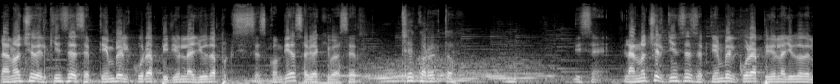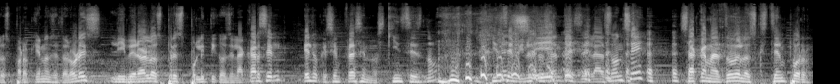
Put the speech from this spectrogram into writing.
La noche del 15 de septiembre el cura pidió la ayuda porque si se escondía sabía que iba a ser. Sí, correcto. Dice, la noche del 15 de septiembre el cura pidió la ayuda de los parroquianos de Dolores, liberó a los presos políticos de la cárcel, es lo que siempre hacen los 15, ¿no? 15 minutos antes de las 11, sacan a todos los que estén por,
